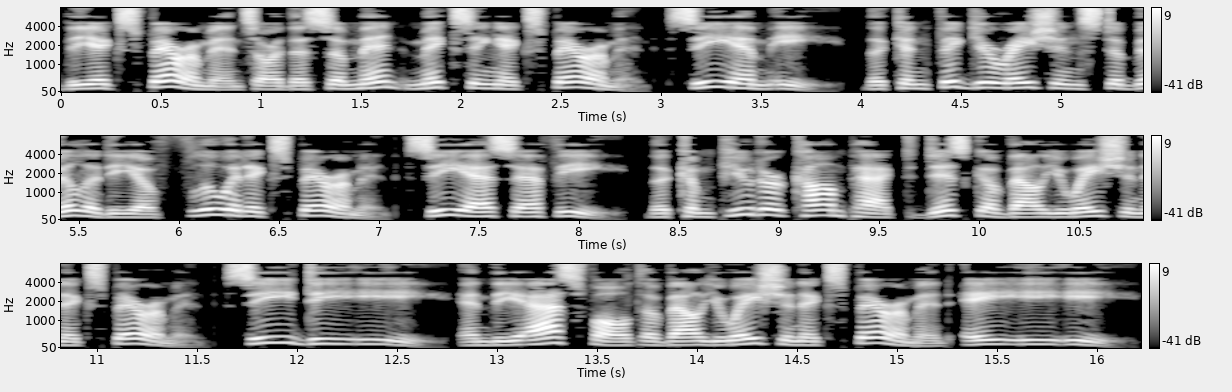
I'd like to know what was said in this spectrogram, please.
The experiments are the Cement Mixing Experiment CME, the Configuration Stability of Fluid Experiment CSFE, the Computer Compact Disk Evaluation Experiment CDEE, and the Asphalt Evaluation Experiment AEE.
